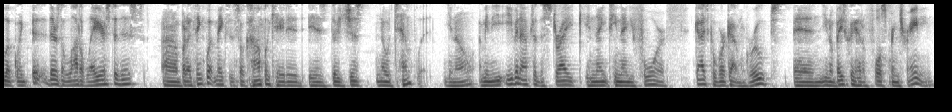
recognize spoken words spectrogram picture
Look, like uh, there's a lot of layers to this, uh, but I think what makes it so complicated is there's just no template. You know, I mean, even after the strike in 1994 guys could work out in groups and you know basically had a full spring training.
